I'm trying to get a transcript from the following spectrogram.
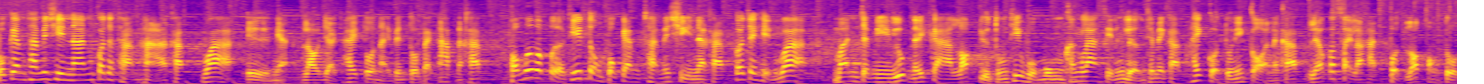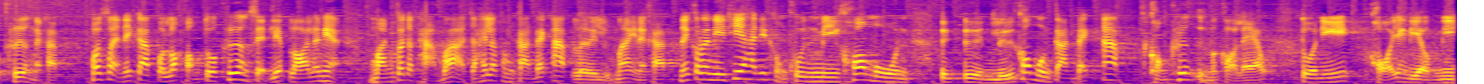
โปรแกรม Time Machine นั้นก็จะถามหาครับว่าเออเนี่ยเราอยากจะให้ตัวไหนเป็นตัวแบ็กอัพนะครับพอเมื่อมาเปิดที่ตรงโปรแกรม Time Machine นะครับ ก็จะเห็นว่ามันจะมีรูปนาฬิกาล็อกอยู่ตรงที่หัวมุมข้างล่างสีเหลืองๆใช่ไหมครับ ให้กดตัวนี้ก่อนนะครับ แล้วก็ใส่รหัสปลดล็อกของตัวเครื่องนะครับ พอใส่นาฬิกาปลดล็อกของตัวเครื่องเสร็จเรียบร้อยแล้วเนี่ย มันก็จะถามว่าจะให้เราทำการแบ็กอัพเลยหรือไม่นะครับ ในกรณีที่ฮาร์ดดิสของคุณมีข้อมูลอื่น ๆ หรือข้อมูลการแบ็กอัพของเครื่องอื่นมาก่อนแล้ว ตัวนี้ขออย่างเดียวมี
